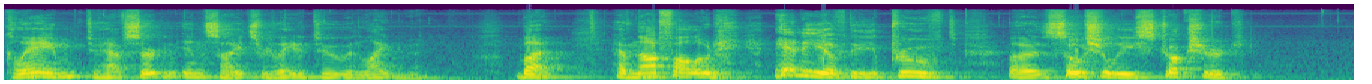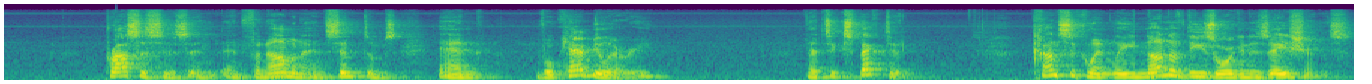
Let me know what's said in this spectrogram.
claim to have certain insights related to enlightenment, but have not followed any of the approved uh, socially structured processes and, and phenomena and symptoms and vocabulary that's expected. Consequently, none of these organizations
